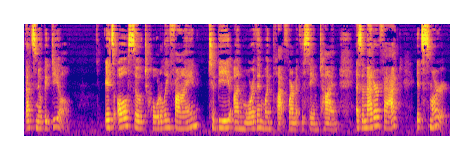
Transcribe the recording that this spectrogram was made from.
That's no big deal. It's also totally fine to be on more than one platform at the same time. As a matter of fact, it's smart.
